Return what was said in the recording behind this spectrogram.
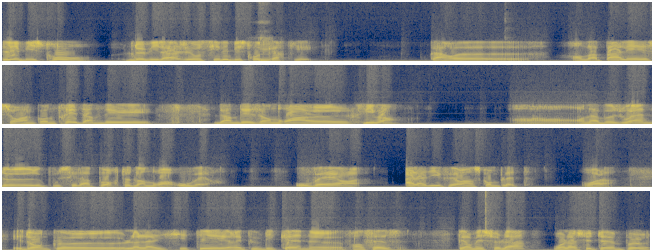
les bistrots de village et aussi les bistrots de mm. quartier. Car euh, on va pas aller se rencontrer dans des, dans des endroits euh, clivants. On, a besoin de, pousser la porte d'endroits ouverts. Ouverts à la différence complète. Voilà. Et donc, euh, la laïcité républicaine euh, française permet cela. Voilà, c'était un peu,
